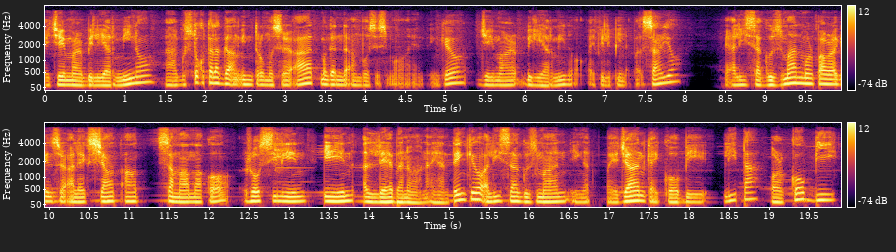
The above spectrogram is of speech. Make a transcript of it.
Jmar Villarmino. Uh, gusto ko talaga ang intro mo, sir, at maganda ang boses mo. Ayan, thank you. Jmar Villarmino. Kay Filipina Palsario. Kay Alisa Guzman. More power again, Sir Alex. Shout out sa mama ko, Rosilyn in Lebanon. Ayan, thank you, Alisa Guzman. Ingat kayo dyan. Kay Kobe Lita or Kobe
